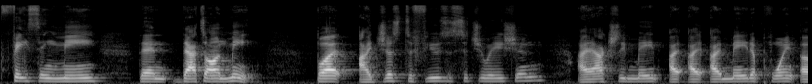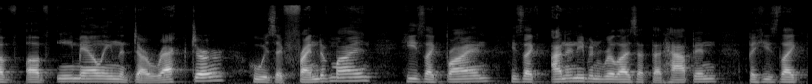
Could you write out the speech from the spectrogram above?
facing me, then that's on me. But I just diffused the situation. I actually made I, I, I made a point of, of emailing the director, who is a friend of mine. He's like, Brian, he's like, I didn't even realize that that happened. But he's like,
